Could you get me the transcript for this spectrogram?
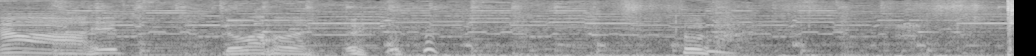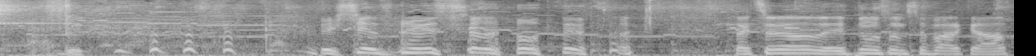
Ah, hit do lahve. Ještě to nevystřelil. tak co, hitnul jsem se párkrát.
